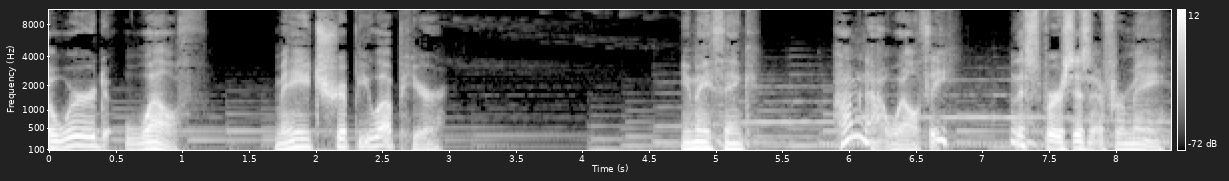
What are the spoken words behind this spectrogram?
The word wealth may trip you up here. You may think, I'm not wealthy. This verse isn't for me.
